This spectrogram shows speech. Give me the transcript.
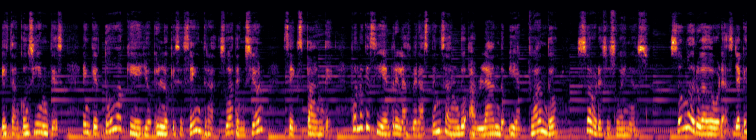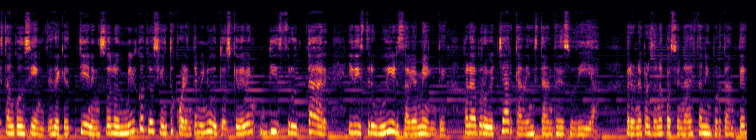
Están conscientes en que todo aquello en lo que se centra su atención se expande, por lo que siempre las verás pensando, hablando y actuando sobre sus sueños. Son madrugadoras ya que están conscientes de que tienen solo 1440 minutos que deben disfrutar y distribuir sabiamente para aprovechar cada instante de su día. Para una persona apasionada es tan importante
